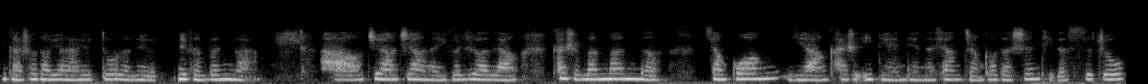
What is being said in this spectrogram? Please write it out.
你感受到越来越多的那个那份温暖。好，这样这样的一个热量开始慢慢的。像光一样，开始一点点的向整个的身体的四周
